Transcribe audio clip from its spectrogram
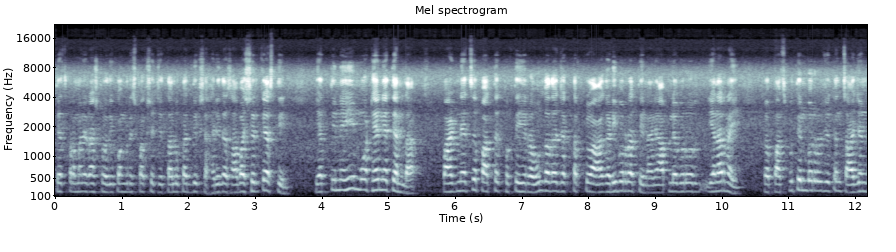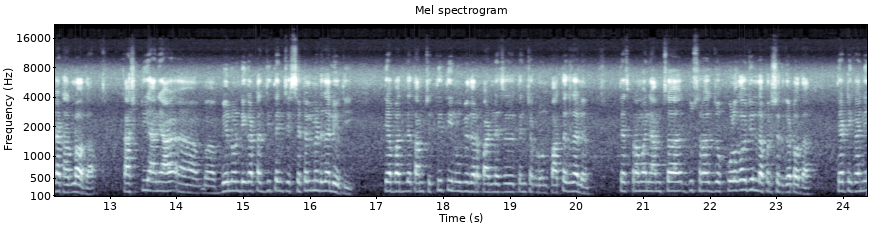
त्याचप्रमाणे राष्ट्रवादी काँग्रेस पक्षाचे तालुकाध्यक्ष हरिदास आबा शिर्के असतील या तीनही मोठ्या नेत्यांना पाडण्याचं पातक फक्त हे राहुलदादा जगताप किंवा आघाडीबरोबर राहतील आणि आपल्याबरोबर येणार नाही किंवा पाचपुतेंबरोबर जे त्यांचा अजेंडा ठरला होता काष्टी आणि आ- बेलोंडी गटात जी त्यांची सेटलमेंट झाली होती त्या बदल्यात आमचे ते तीन उमेदवार पाडण्याचं त्यांच्याकडून पातक झालं. त्याचप्रमाणे आमचा दुसरा जो कोळगाव जिल्हा परिषद गट होता त्या ठिकाणी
